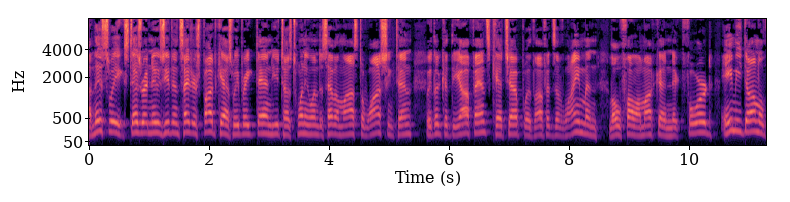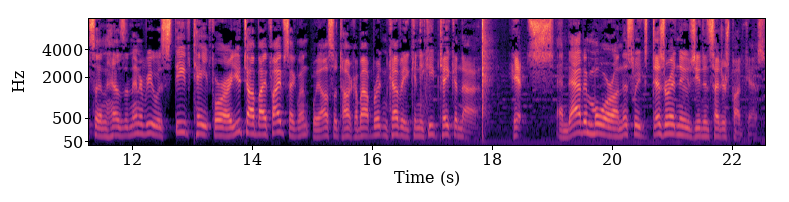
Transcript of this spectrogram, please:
On this week's Deseret News Ute Insiders podcast, we break down Utah's 21 7 loss to Washington. We look at the offense, catch up with offensive lineman Lo Falemaka and Nick Ford. Amy Donaldson has an interview with Steve Tate for our Utah by 5 segment. We also talk about Britton Covey. Can you keep taking the hits? And that and more on this week's Deseret News Ute Insiders podcast.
